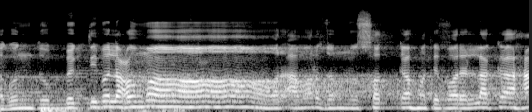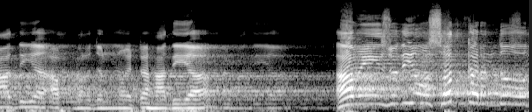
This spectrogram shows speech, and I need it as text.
আগন্তুক ব্যক্তি বলে আমার আমার জন্য সৎকা হতে পারে, লাকা হাদিয়া, আপনার জন্য এটা হাদিয়া। আমি যদিও সৎকার দুধ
